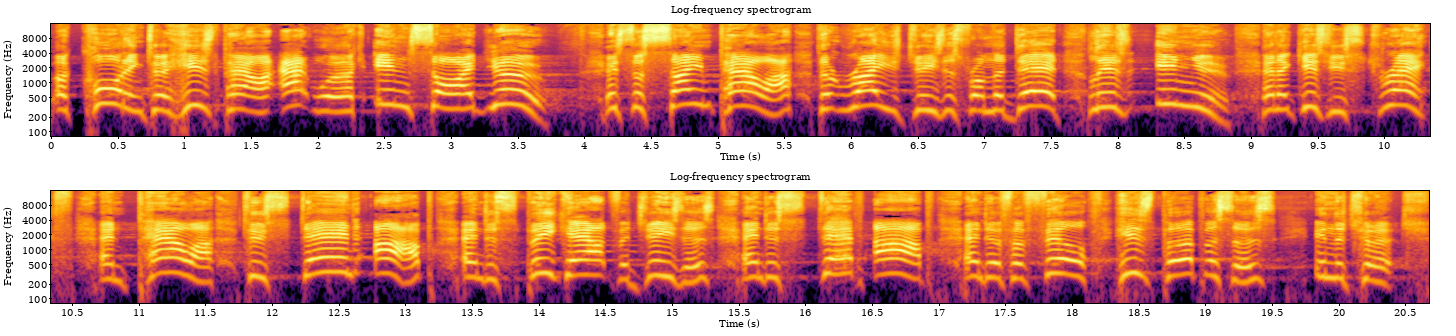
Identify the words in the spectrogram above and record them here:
according to his power at work inside you. It's the same power that raised Jesus from the dead lives in you. And it gives you strength and power to stand up and to speak out for Jesus and to step up and to fulfill his purposes in the church.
